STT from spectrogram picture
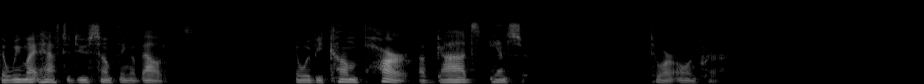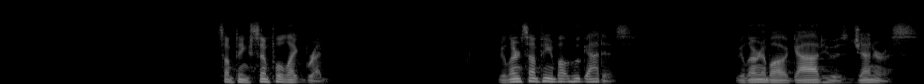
then we might have to do something about it. And we become part of God's answer to our own prayer. Something simple like bread. We learn something about who God is. We learn about a God who is generous,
